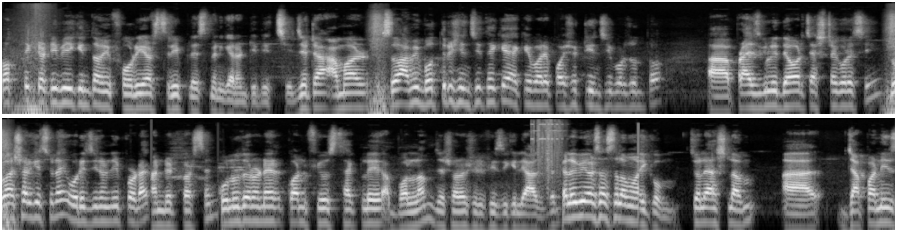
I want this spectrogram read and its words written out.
প্রত্যেকটা টিভি কিন্তু আমি ফোর ইয়ার্স রিপ্লেসমেন্ট গ্যারান্টি দিচ্ছি, যেটা আমার সো আমি বত্রিশ ইঞ্চি থেকে একেবারে পঁয়ষট্টি ইঞ্চি পর্যন্ত প্রাইসগুলি দেওয়ার চেষ্টা করেছি। দু আসার কিছু নাই অরিজিনালি প্রোডাক্ট হান্ড্রেড পার্সেন্ট কোনো ধরনের কনফিউজ থাকলে বললাম যে সরাসরি ফিজিক্যালি আসবেন। হ্যালো ভিউয়ার্স আসসালামু আলাইকুম। চলে আসলাম Japanese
